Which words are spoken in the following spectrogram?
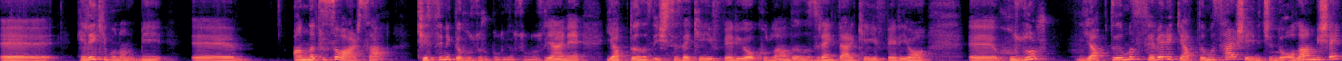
e, hele ki bunun bir e, anlatısı varsa kesinlikle huzur buluyorsunuz. Yani yaptığınız iş size keyif veriyor, kullandığınız renkler keyif veriyor. Ee, huzur yaptığımız, severek yaptığımız her şeyin içinde olan bir şey.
